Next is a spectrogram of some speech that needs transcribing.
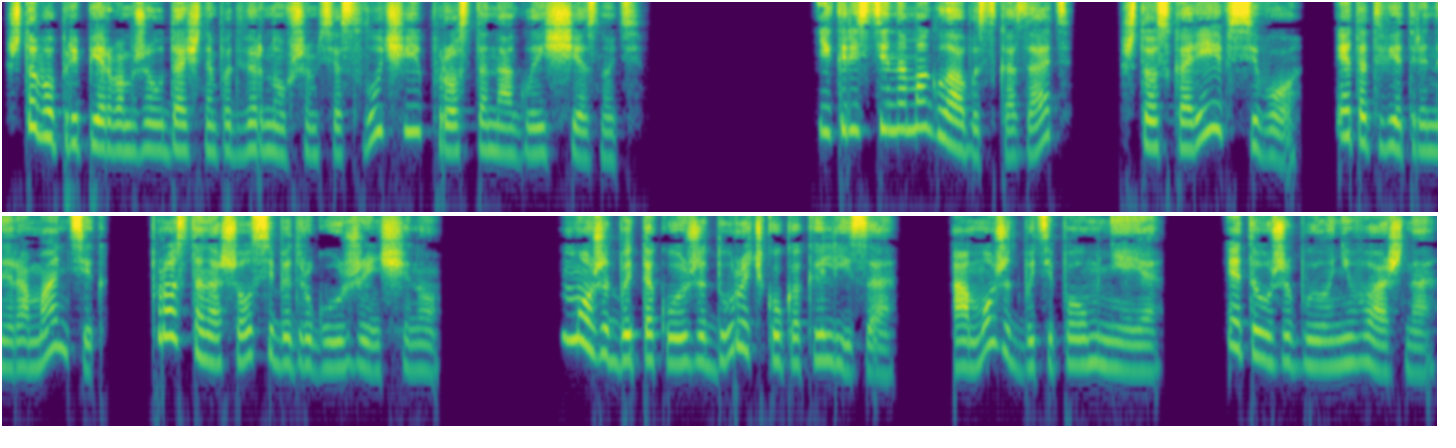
чтобы при первом же удачно подвернувшемся случае просто нагло исчезнуть. И Кристина могла бы сказать, что, скорее всего, этот ветреный романтик просто нашел себе другую женщину. Может быть, такую же дурочку, как Элиза, а может быть и поумнее. Это уже было неважно.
